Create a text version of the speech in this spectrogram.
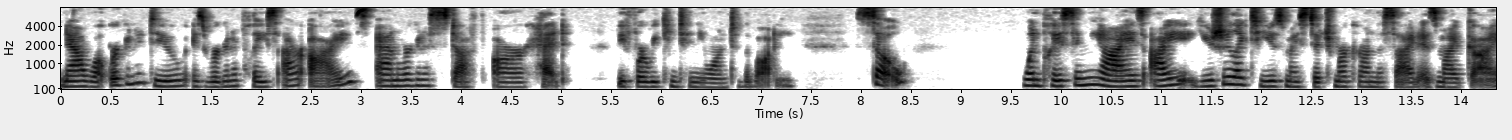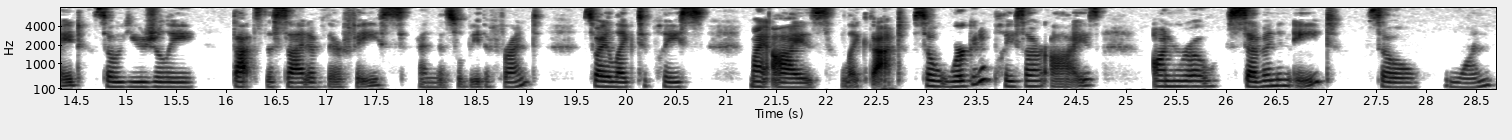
Now what we're going to do is we're going to place our eyes and we're going to stuff our head before we continue on to the body. So when placing the eyes, I usually like to use my stitch marker on the side as my guide. So usually that's the side of their face and this will be the front. So I like to place my eyes like that. So we're going to place our eyes on row 7 and 8. So one,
